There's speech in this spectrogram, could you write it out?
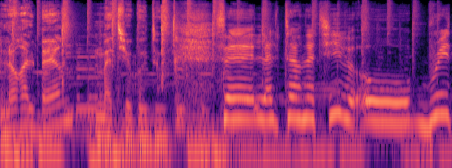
Laure Albert, Mathieu Baudou. C'est l'alternative aux Brit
